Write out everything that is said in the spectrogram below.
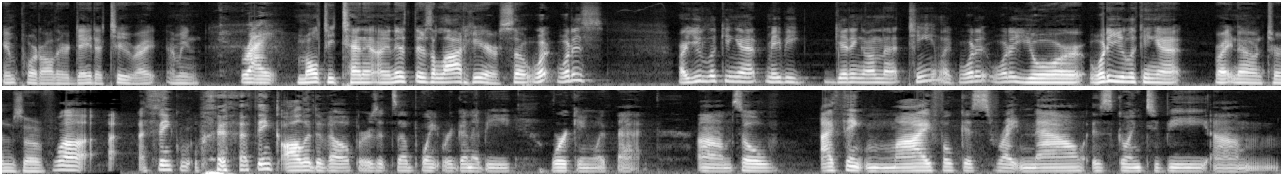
import all their data too, right? I mean, right. Multi-tenant. I mean, there's there's a lot here. So what what is? Are you looking at maybe getting on that team? Like, what what are your what are you looking at right now in terms of? Well, I think I think all the developers at some point were going to be working with that. Um, so I think my focus right now is going to be um,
